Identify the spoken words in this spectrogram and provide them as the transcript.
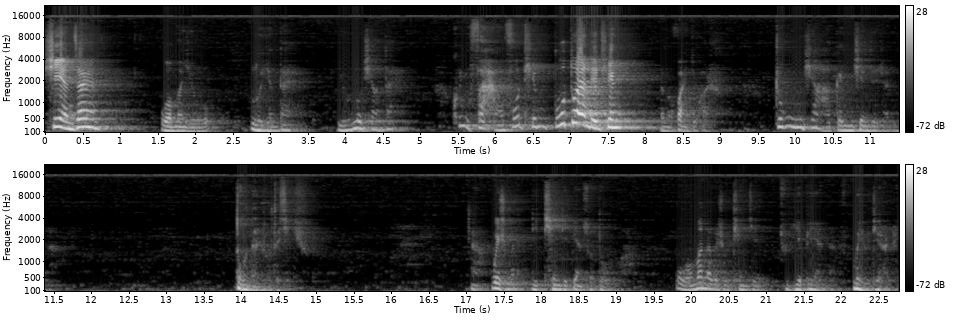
现在我们有录音带，有录像带，可以反复听，不断的听。那么换一句话说，中下根性的人呢，都能入得进去。啊，为什么呢？你听的遍数多。我们那个时候听经就一遍的，没有第二遍。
